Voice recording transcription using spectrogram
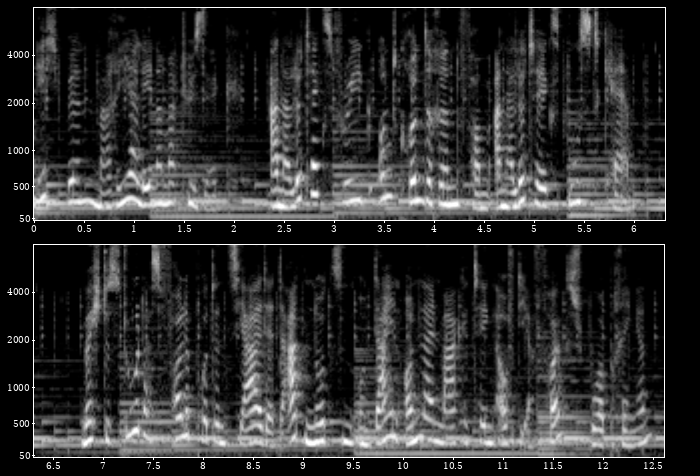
Ich bin Maria-Lena Matysek, Analytics-Freak und Gründerin vom Analytics Boost Camp. Möchtest du das volle Potenzial der Daten nutzen und dein Online-Marketing auf die Erfolgsspur bringen?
